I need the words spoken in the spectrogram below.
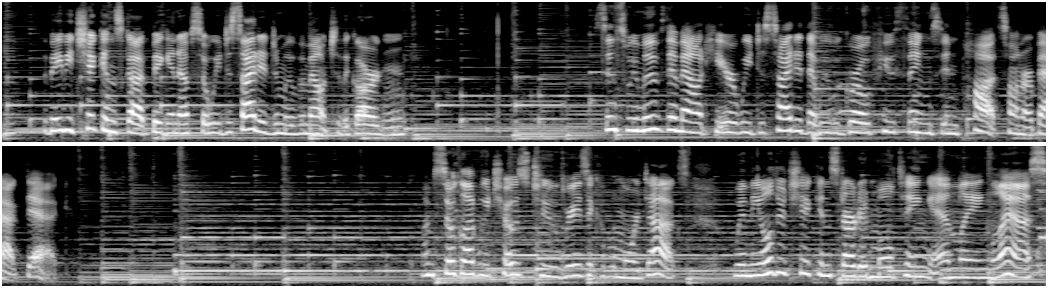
The baby chickens got big enough, so we decided to move them out to the garden. Since we moved them out here, we decided that we would grow a few things in pots on our back deck. I'm so glad we chose to raise a couple more ducks. When the older chickens started molting and laying less,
